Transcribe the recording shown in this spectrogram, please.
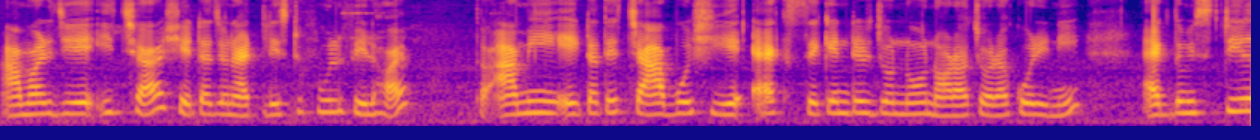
আমার যে ইচ্ছা সেটা যেন অ্যাটলিস্ট ফুলফিল হয়। তো আমি এটাতে চা বসিয়ে এক সেকেন্ডের জন্য নড়াচড়া করিনি, একদম স্টিল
